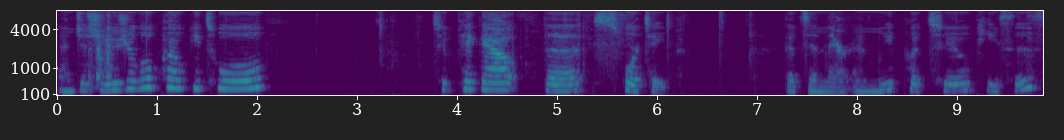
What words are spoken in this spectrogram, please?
and just use your little pokey tool to pick out the score tape. that's in there. And we put two pieces.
